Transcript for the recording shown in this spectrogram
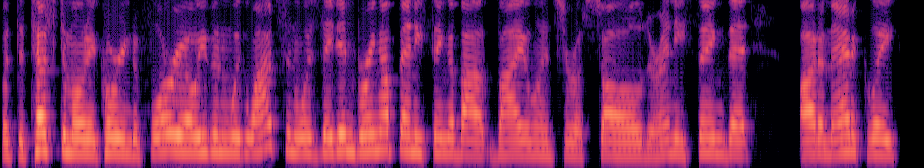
But the testimony, according to Florio, even with Watson, was they didn't bring up anything about violence or assault or anything that automatically,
